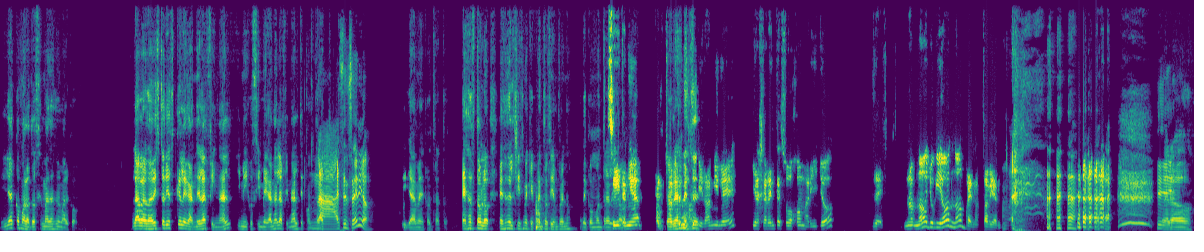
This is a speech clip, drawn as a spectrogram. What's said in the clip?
Y ya como a las dos semanas me marcó. La verdadera historia es que le gané la final y me dijo, si me gana la final te contrato. Nah, ¿es en serio? y ya me contrató. Eso es todo lo, ese es el chisme que cuento siempre, ¿no? De cómo entré al Sí, trabajo. tenía Pero realmente- pirámide y el gerente su ojo amarillo. De, no, no, Yu-Gi-Oh, no, bueno, está bien. Pero,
